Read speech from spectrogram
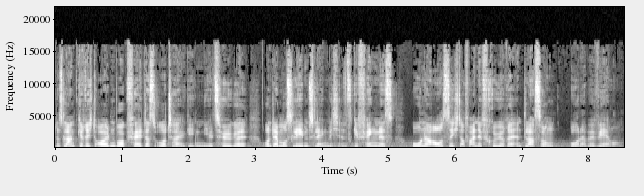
Das Landgericht Oldenburg fällt das Urteil gegen Nils Högel und er muss lebenslänglich ins Gefängnis, ohne Aussicht auf eine frühere Entlassung oder Bewährung.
